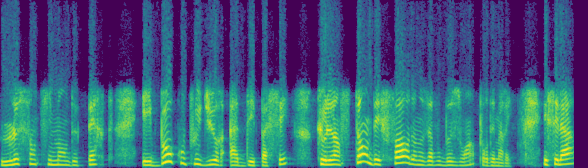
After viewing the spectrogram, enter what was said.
le sentiment de perte est beaucoup plus dur à dépasser que l'instant d'effort dont nous avons besoin pour démarrer. Et c'est là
